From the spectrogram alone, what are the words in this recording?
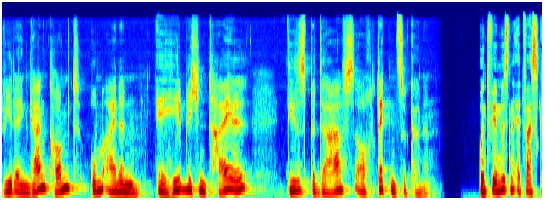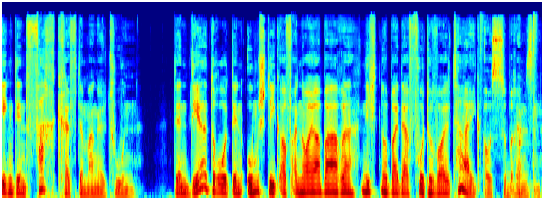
wieder in Gang kommt, um einen erheblichen Teil dieses Bedarfs auch decken zu können. Und wir müssen etwas gegen den Fachkräftemangel tun. Denn der droht den Umstieg auf Erneuerbare nicht nur bei der Photovoltaik auszubremsen.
